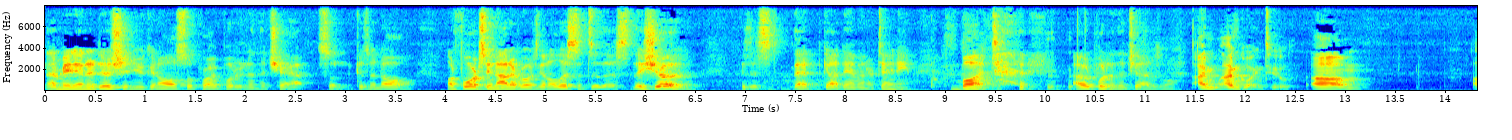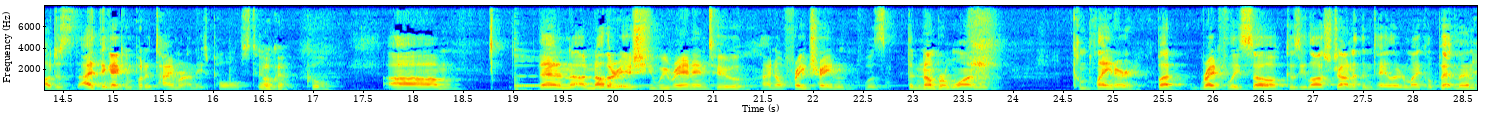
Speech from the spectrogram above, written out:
I mean, in addition, you can also probably put it in the chat. So, because I know, unfortunately, not everyone's going to listen to this. They should, because it's that goddamn entertaining. But I would put it in the chat as well. I'm I'm going to. Um, I'll just. I think I can put a timer on these polls too. Okay, cool. Um, then another issue we ran into. I know Freight Train was the number one complainer, but rightfully so because he lost Jonathan Taylor and Michael Pittman.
